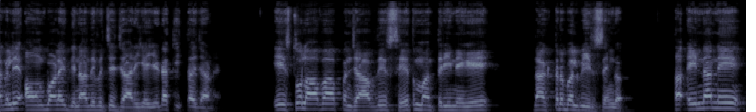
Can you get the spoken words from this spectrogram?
ਅਗਲੇ ਆਉਣ ਵਾਲੇ ਦਿਨਾਂ ਦੇ ਵਿੱਚ ਜਾਰੀ ਹੈ ਜਿਹੜਾ ਕੀਤਾ ਜਾਣਾ ਹੈ। ਇਸ ਤੋਂ ਇਲਾਵਾ ਪੰਜਾਬ ਦੇ ਸਿਹਤ ਮੰਤਰੀ ਨੇਗੇ ਡਾਕਟਰ ਬਲਬੀਰ ਸਿੰਘ। ਤਾਂ ਇਹਨਾਂ ਨੇ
